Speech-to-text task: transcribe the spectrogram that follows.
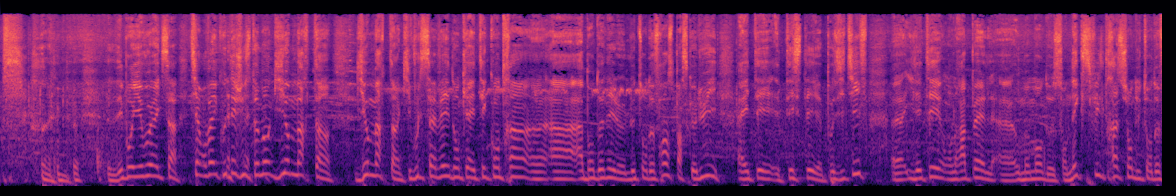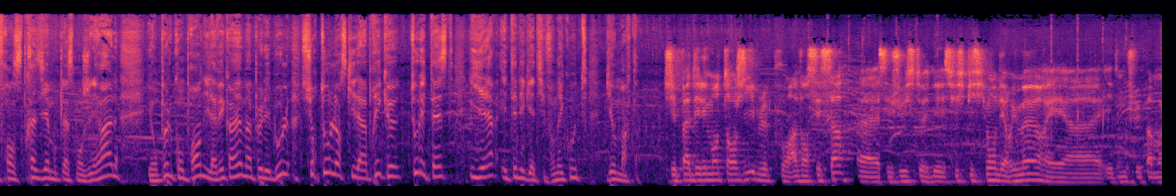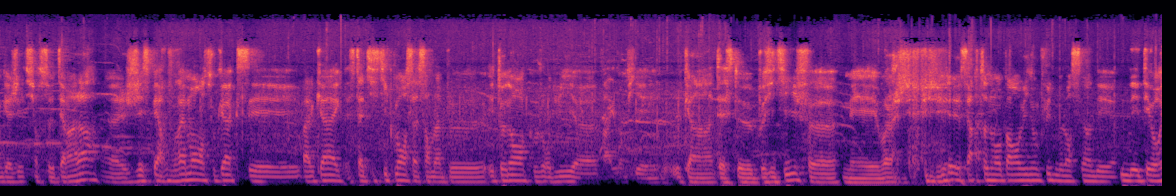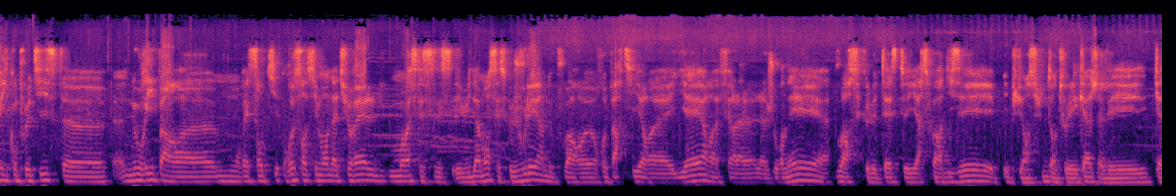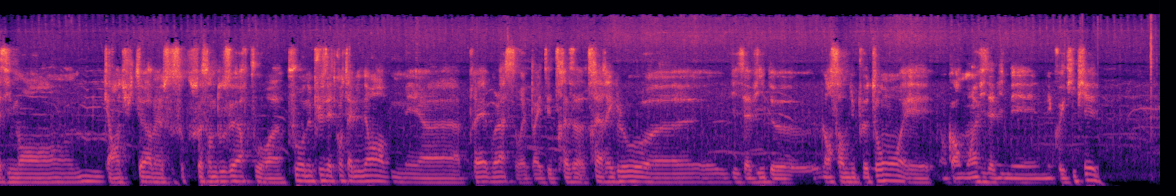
Débrouillez-vous avec ça. Tiens, on va écouter justement Guillaume Martin. Guillaume Martin, qui, vous le savez, donc a été contraint euh, à abandonner le, le Tour de France parce que lui a été testé positif. Euh, il était, on le rappelle, euh, au moment de son exfiltration du Tour de France, 13e au classement général. Et on peut le comprendre, il avait quand même un peu les boules, surtout lorsqu'il a appris que tous les tests hier étaient négatifs. On écoute Guillaume Martin. J'ai pas d'éléments tangibles pour avancer ça. Euh, c'est juste des suspicions, des rumeurs, et, euh, et donc je vais pas m'engager sur ce terrain-là. Euh, J'espère vraiment, en tout cas, que c'est pas le cas. Statistiquement, ça semble un peu étonnant qu'aujourd'hui, euh, par exemple, il y ait aucun test positif. Euh, mais voilà, j'ai certainement pas envie non plus de me lancer dans des, des théories complotistes euh, nourries par mon ressenti, ressentiment naturel. Moi, c'est évidemment, c'est ce que je voulais, hein, de pouvoir repartir hier, la, journée, voir ce que le test hier soir disait. Et puis ensuite, dans tous les cas, j'avais quasiment 48 heures, même so- 72 heures pour, pour ne plus être contaminant. Mais euh, après, voilà, ça aurait pas été très, très réglo euh, vis-à-vis de l'ensemble du peloton et encore moins vis-à-vis de mes coéquipiers.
